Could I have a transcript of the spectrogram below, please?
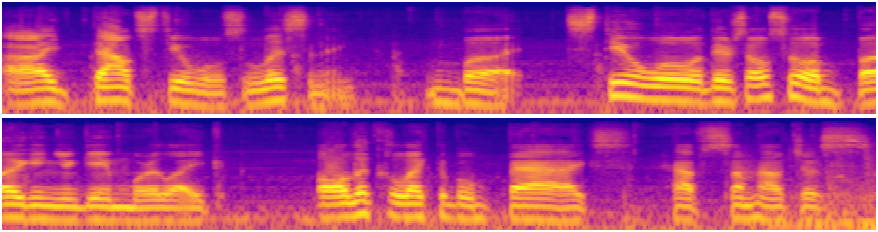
I doubt Steel Wool's listening. But Steelwool, there's also a bug in your game where, like, all the collectible bags have somehow just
